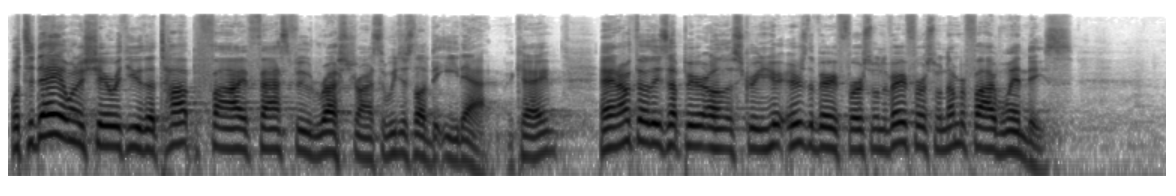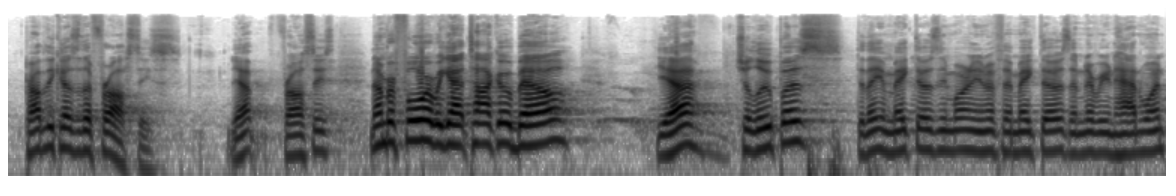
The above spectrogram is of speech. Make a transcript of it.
Well, today I want to share with you the top five fast food restaurants that we just love to eat at, okay? And I'll throw these up here on the screen. Here, here's the very first one. The very first one, number five, Wendy's. Probably because of the Frosties. Yep, Frosties. Number four, we got Taco Bell. Yeah, chalupas. Do they even make those anymore? I don't know if they make those. I've never even had one.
